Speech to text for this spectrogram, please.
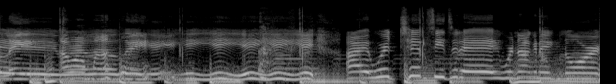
Hey, I'm on my way. Hey, hey, hey, hey, hey, hey. All right, we're tipsy today. We're not gonna ignore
